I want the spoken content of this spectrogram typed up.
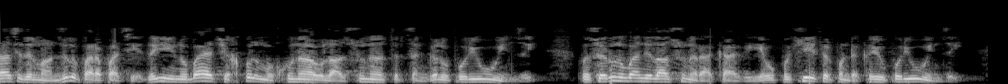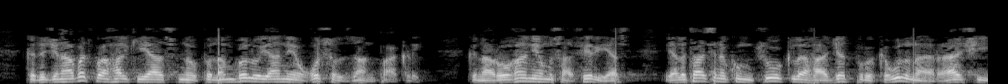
تاسو د منځلو لپاره پاتې دی نو باید چې خپل مخونه او لاسونه تر څنګهلو پورې ووینځي په سرونو باندې لاسونه راکاږي او په خې تر پندکیو پورې ووینځي د جنابت په حال کې یاست نو په لمبلو یعنی غسل ځان پاکړي که ناروغان یا مسافر یاست یا تاسو نه کوم څوک له حاجت پر کولو نه راشي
